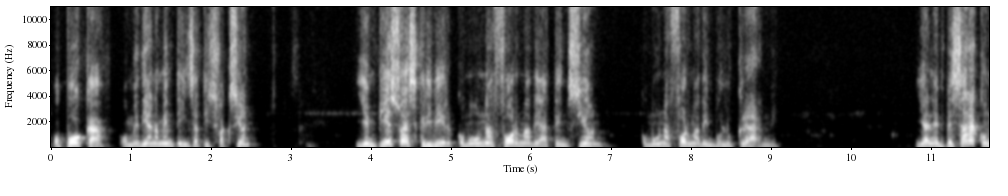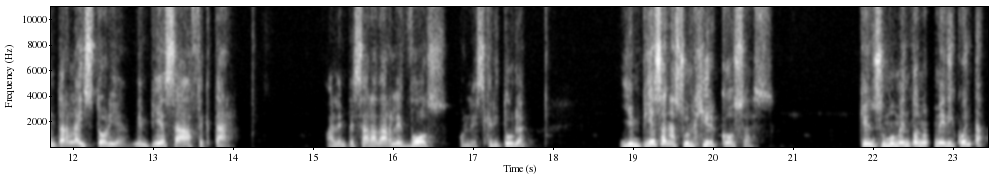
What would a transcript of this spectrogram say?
o poca o medianamente insatisfacción. Y empiezo a escribir como una forma de atención, como una forma de involucrarme. Y al empezar a contar la historia, me empieza a afectar. Al empezar a darle voz con la escritura, y empiezan a surgir cosas que en su momento no me di cuenta.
